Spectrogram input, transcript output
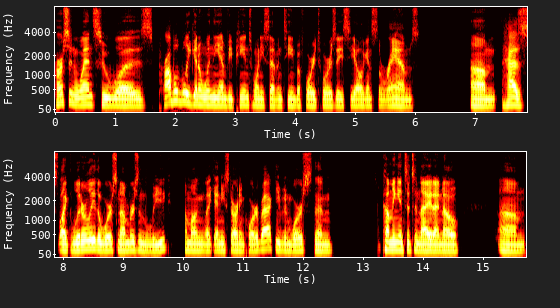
Carson Wentz, who was probably going to win the MVP in 2017 before he tore his ACL against the Rams, um, has like literally the worst numbers in the league among like any starting quarterback, even worse than coming into tonight. I know um,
